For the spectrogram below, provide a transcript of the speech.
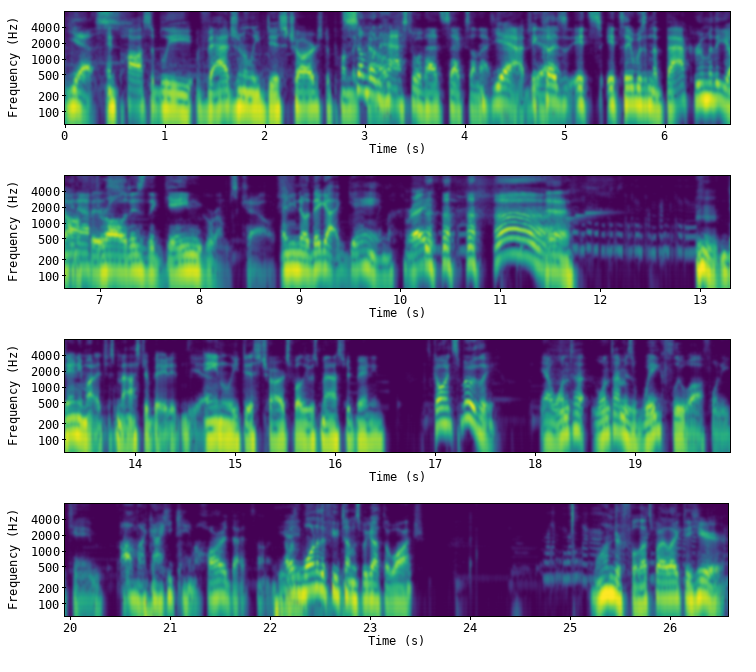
Yes. and possibly vaginally discharged upon the someone couch. has to have had sex on that. yeah, couch, because it's it's it was in the back room of the I mean, office. after all, it is the Game Grumps couch. and you know they got game, right? yeah. Danny might have just masturbated, Yeah. anally discharged while he was masturbating. It's going smoothly. Yeah, one time, one time his wig flew off when he came. Oh my god, he came hard that time. Yeah, that was one of the few times we got to watch. Wonderful. That's what I like to hear.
